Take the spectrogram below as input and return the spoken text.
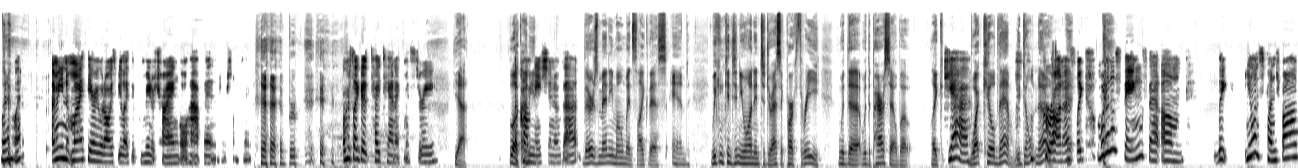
What? What? I mean, my theory would always be like the Bermuda Triangle happened or something, or it's like a Titanic mystery. yeah. A Look, I mean, combination of that. there's many moments like this, and we can continue on into Jurassic Park three with the with the parasail boat. Like, Yeah. what killed them? We don't know. Piranhas. Like, what are those things that, um, like, you know, in SpongeBob,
